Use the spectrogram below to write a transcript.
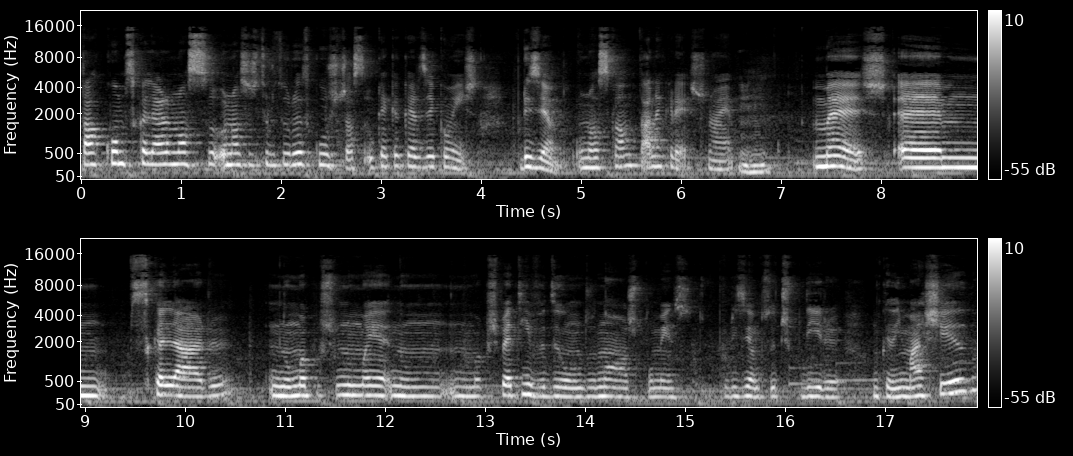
tal como se calhar o nosso, a nossa estrutura de custos. O que é que eu quero dizer com isto? Por exemplo, o nosso cão está na creche, não é? Uhum. Mas hum, se calhar numa, numa, num- numa perspectiva de um de nós, pelo menos, por exemplo, se despedir um bocadinho mais cedo,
